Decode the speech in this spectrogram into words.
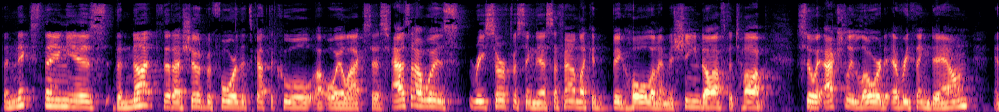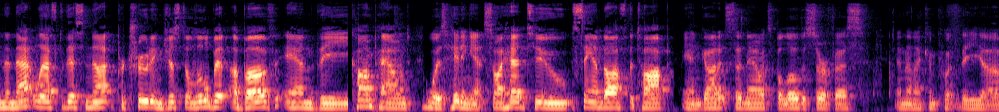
The next thing is the nut that I showed before that's got the cool uh, oil access. As I was resurfacing this, I found like a big hole and I machined off the top. So it actually lowered everything down and then that left this nut protruding just a little bit above and the compound was hitting it. So I had to sand off the top and got it so now it's below the surface and then I can put the uh,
